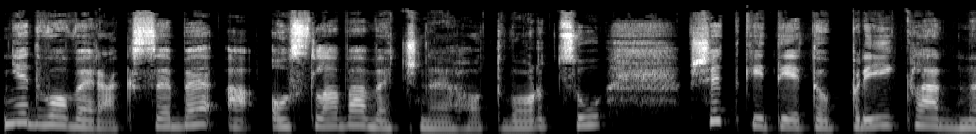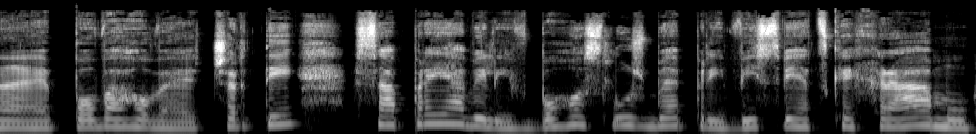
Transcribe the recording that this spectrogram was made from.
nedôvera k sebe a oslava väčšného tvorcu, všetky tieto príkladné povahové črty sa prejavili v bohoslužbe pri vysviacke chrámu,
